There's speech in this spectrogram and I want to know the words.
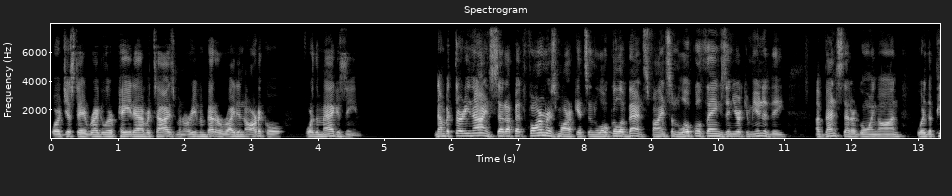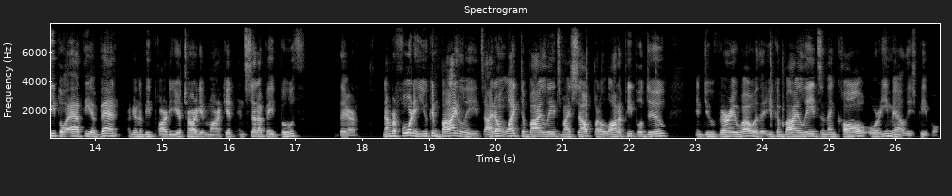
or just a regular paid advertisement, or even better, write an article for the magazine. Number 39, set up at farmers markets and local events. Find some local things in your community, events that are going on where the people at the event are going to be part of your target market and set up a booth there. Number 40, you can buy leads. I don't like to buy leads myself, but a lot of people do and do very well with it. You can buy leads and then call or email these people.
